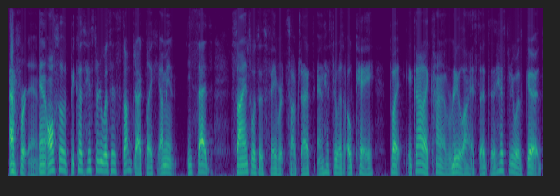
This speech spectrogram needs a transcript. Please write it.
effort in. And also because history was his subject. Like, I mean, he said science was his favorite subject and history was okay, but you gotta kind of realize that the history was good.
